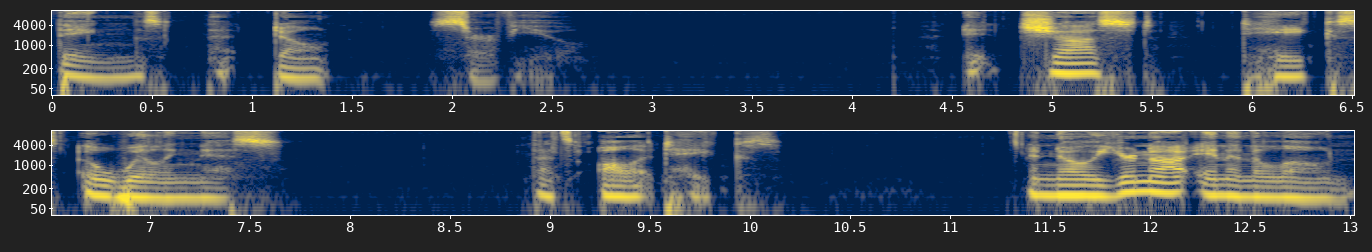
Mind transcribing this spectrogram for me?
things that don't serve you. It just takes a willingness. That's all it takes. And no, you're not in it alone.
